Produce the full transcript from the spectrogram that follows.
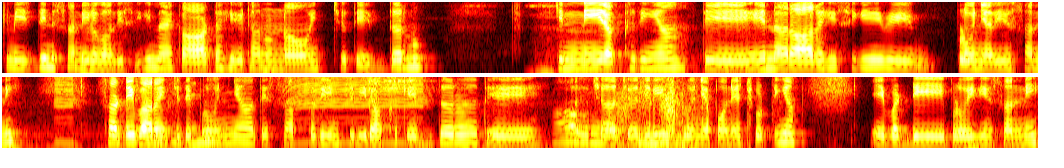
ਕਮੀਜ਼ ਦੀ ਨਿਸ਼ਾਨੀ ਲਗਾਉਂਦੀ ਸੀਗੀ ਮੈਂ ਕਾਟ ਹੇਠਾਂ ਨੂੰ 9 ਇੰਚ ਤੇ ਇੱਧਰ ਨੂੰ ਕਿੰਨੀ ਰੱਖਦੀ ਆ ਤੇ ਇਹ ਨਰਾ ਰਹੀ ਸੀਗੀ ਵੀ ਪਲੋਈਆਂ ਦੀ ਨਿਸ਼ਾਨੀ। ਸਾਢੇ 12 ਇੰਚ ਦੇ ਪਲੋਈਆਂ ਤੇ 7 ਇੰਚ ਦੀ ਰੱਖ ਕੇ ਇੱਧਰ ਤੇ ਅੱਛਾ ਅੱਛਾ ਜਿਹੜੀ ਪਲੋਈਆਂ ਪਾਉਣੀਆਂ ਛੋਟੀਆਂ ਇਹ ਵੱਡੀ ਪਲੋਈ ਦੀ ਨਿਸ਼ਾਨੀ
